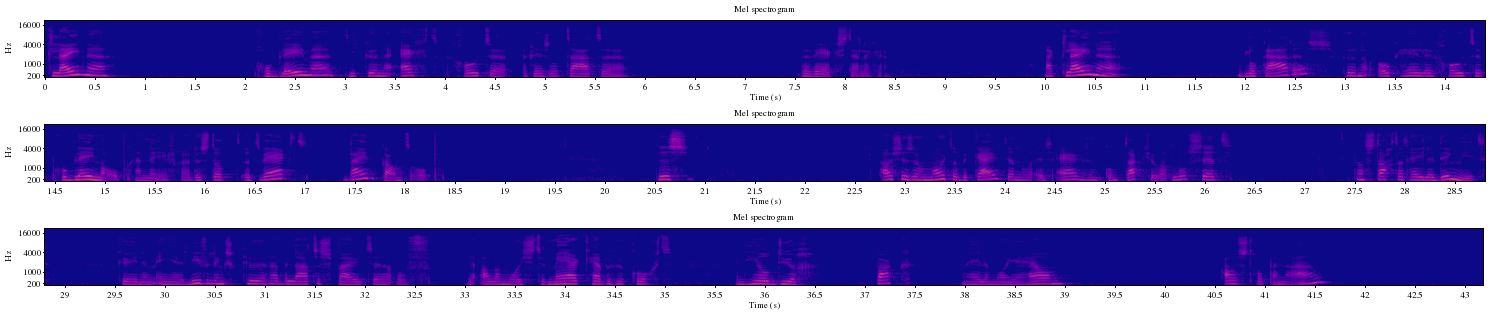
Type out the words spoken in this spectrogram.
kleine problemen, die kunnen echt grote resultaten bewerkstelligen. Maar kleine blokkades kunnen ook hele grote problemen op gaan leveren. Dus dat, het werkt beide kanten op. Dus als je zo'n motor bekijkt en er is ergens een contactje wat los zit, dan start het hele ding niet. Kun je hem in je lievelingskleur hebben laten spuiten of je allermooiste merk hebben gekocht, een heel duur pak, een hele mooie helm, alles erop en eraan.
